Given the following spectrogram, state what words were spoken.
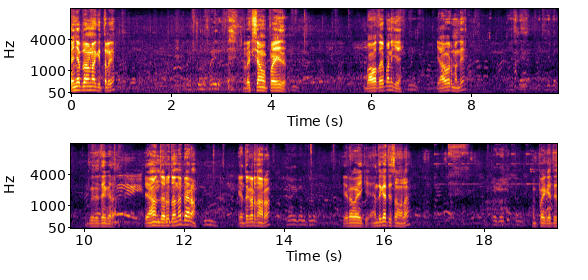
ఏం చెప్తాను నాకు గిత్తలు లక్ష ముప్పై ఐదు. బాగుతాయి పనికి? యావరు మంది? గుది దగ్గర. ఏమైనా జరుగుతుందా బేరం? ఎంత కడుతున్నారు? ఇరవైకి. ఎంతగా తీస్తాం అలా ముప్పైకి అయితే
